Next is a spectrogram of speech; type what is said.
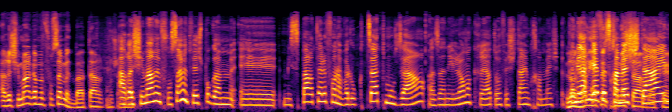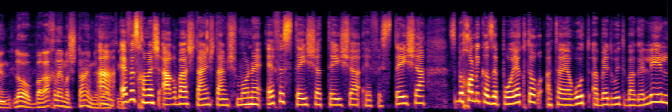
הרשימה אגב מפורסמת באתר, כמו שאמרת. הרשימה מפורסמת, ויש פה גם אה, מספר טלפון, אבל הוא קצת מוזר, אז אני לא מקריאה אותו 025, לא, נראה לי 054, כן. לא, ברח להם השתיים לדעתי. אה, 054-228-09909. זה בכל מקרה, זה פרויקטור התיירות הבדואית בגליל,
